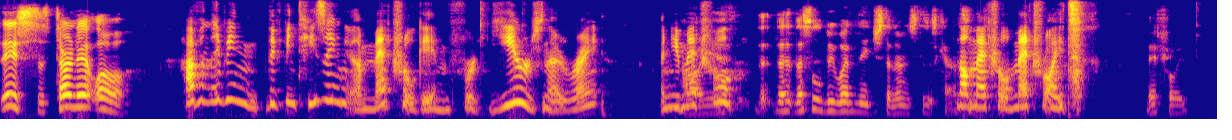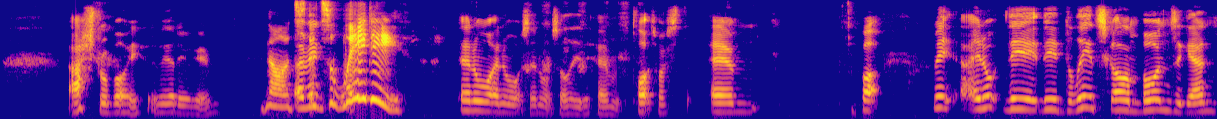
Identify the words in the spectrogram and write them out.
Ace, is turn it low. Haven't they been? They've been teasing a Metro game for years now, right? A new Metro, Oh, yeah. Th- th- this will be when they just announced that it's cancelled. not Metro, Metroid. Metroid. Astro Boy, the video game. No, it's I mean- it's a lady. I know, I know, it's, I know, it's a lady. Um, plot twist. Um, but mate, I know they they delayed Skull and Bones again.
